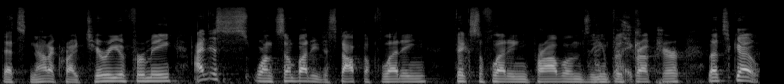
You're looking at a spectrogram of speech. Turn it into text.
That's not a criteria for me. I just want somebody to stop the flooding, fix the flooding problems, the infrastructure. Let's go.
